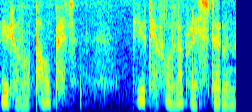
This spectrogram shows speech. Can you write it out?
Beautiful pulpit. Beautiful, lovely stone.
